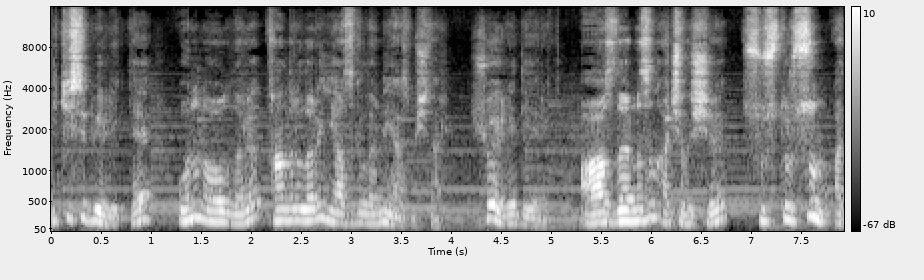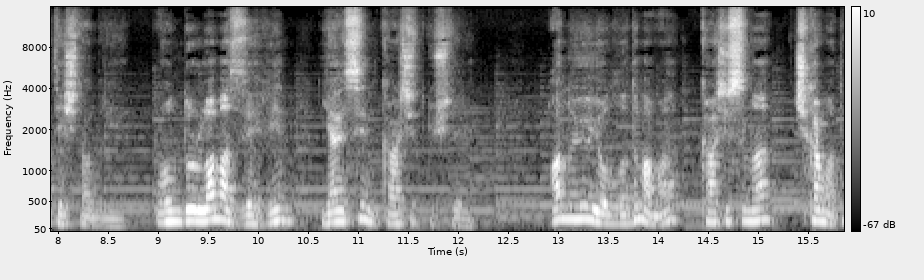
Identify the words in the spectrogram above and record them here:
ikisi birlikte onun oğulları tanrıların yazgılarını yazmışlar. Şöyle diyerek. Ağızlarınızın açılışı sustursun ateş tanrıyı. Ondurulamaz zehrin yensin karşıt güçleri. Anu'yu yolladım ama karşısına çıkamadı.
